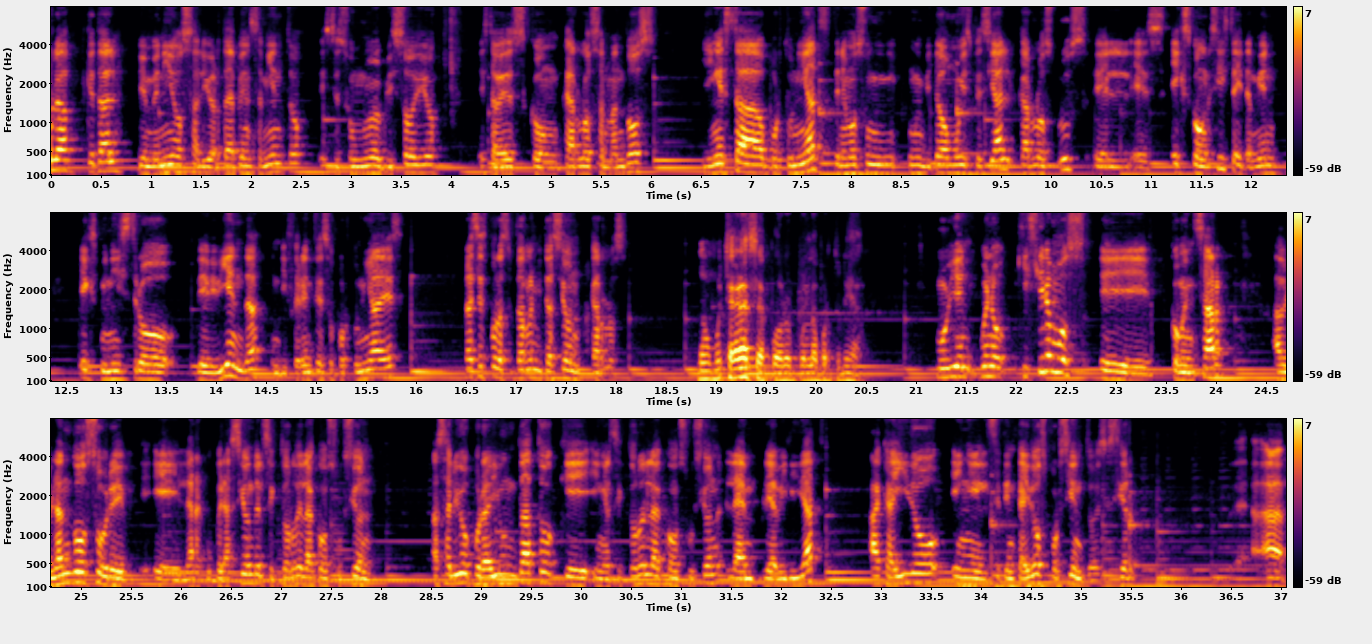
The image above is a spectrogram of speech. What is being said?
Hola, ¿qué tal? Bienvenidos a Libertad de Pensamiento. Este es un nuevo episodio, esta vez con Carlos Almandós. Y en esta oportunidad tenemos un, invitado muy especial, Carlos Cruz. Él es ex congresista y también ex ministro de Vivienda en diferentes oportunidades. Gracias por aceptar la invitación, Carlos. No, muchas gracias por, por la oportunidad. Muy bien, bueno, quisiéramos eh, comenzar hablando sobre eh, la recuperación del sector de la construcción ha salido por ahí un dato que en el sector de la construcción la empleabilidad ha caído en el 72%, es decir,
